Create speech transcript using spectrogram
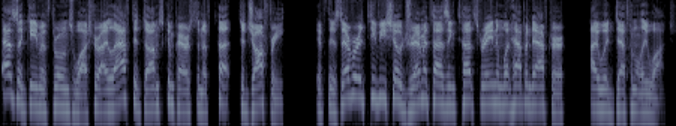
As a Game of Thrones watcher, I laughed at Dom's comparison of Tut to Joffrey. If there's ever a TV show dramatizing Tut's reign and what happened after, I would definitely watch.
